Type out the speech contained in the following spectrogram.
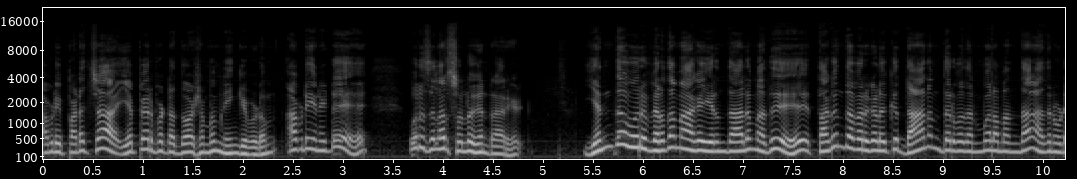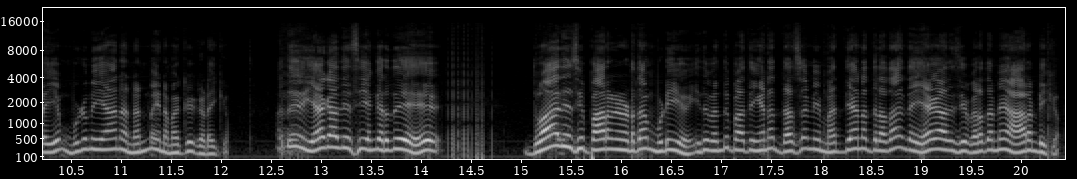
அப்படி படைச்சா எப்பேற்பட்ட தோஷமும் நீங்கிவிடும் அப்படின்ட்டு ஒரு சிலர் சொல்லுகின்றார்கள். எந்த ஒரு விரதமாக இருந்தாலும் அது தகுந்தவர்களுக்கு தானம் தருவதன் மூலம்தான் அதனுடைய முழுமையான நன்மை நமக்கு கிடைக்கும். அது ஏகாதசிங்கிறது துவாதசி பாரணையோட தான் முடியும். இது வந்து பார்த்திங்கன்னா தசமி மத்தியானத்தில் தான் இந்த ஏகாதசி விரதமே ஆரம்பிக்கும்.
